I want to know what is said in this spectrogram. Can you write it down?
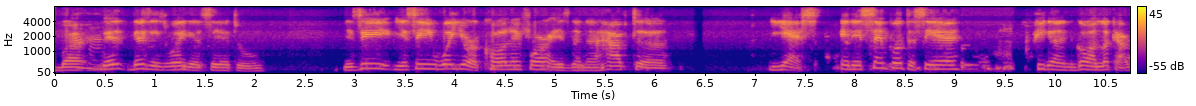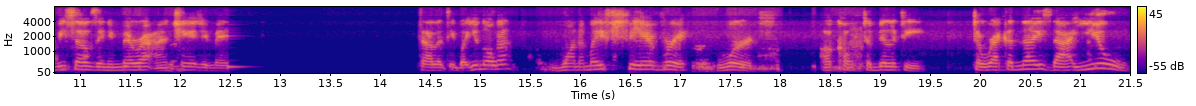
but Mhm. this this is what you say too. You see, you see, what you're calling for is gonna have to. Yes, it is simple to say we can go and look at ourselves in the mirror and change mentality. But you know what? One of my favorite words, accountability, to recognize that you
